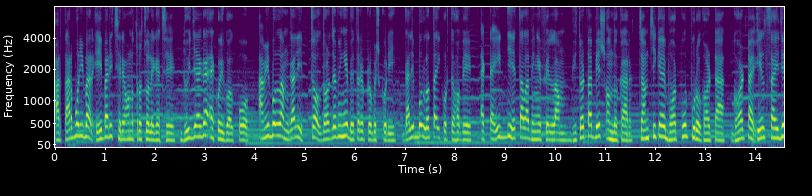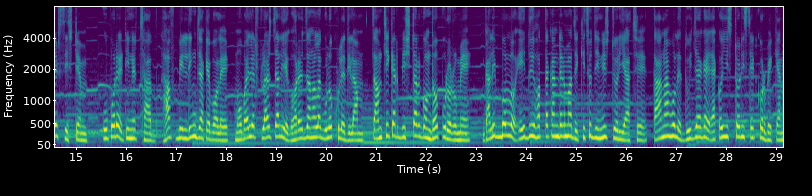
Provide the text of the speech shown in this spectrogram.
আর তার পরিবার এই বাড়ি ছেড়ে অন্যত্র চলে গেছে। দুই জায়গা একই গল্প। আমি বললাম, গালিব, চল দরজা ভেঙে ভেতরে প্রবেশ করি। গালিব বলল, তাই করতে হবে। একটা ইট দিয়ে তালা ভেঙে ফেললাম। ভিতরটা বেশ অন্ধকার। চামচিকায় ভরপুর পুরো ঘরটা। ঘরটা এল সাইজের সিস্টেম উপরে টিনের ছাদ, হাফ বিল্ডিং যাকে বলে। মোবাইলের ফ্ল্যাশ জ্বালিয়ে ঘরের জানালাগুলো খুলে দিলাম। চামচিকার বিষ্টার গন্ধ পুরো রুমে। গালিব বলল, এই দুই হত্যাকাণ্ডের মাঝে কিছু জিনিস জড়িয়ে আছে। তা না হলে দুই জায়গায় একই স্টোরি সেট করবে কেন?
